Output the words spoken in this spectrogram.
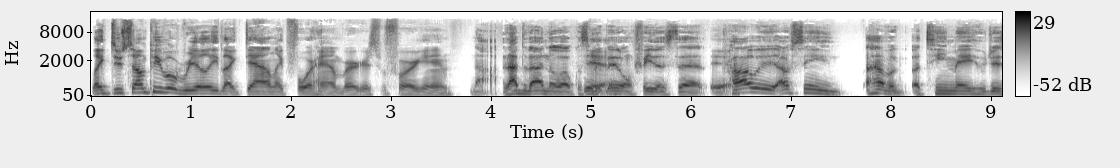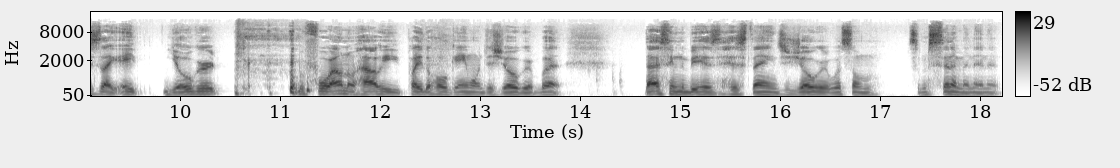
Like, do some people really like down like four hamburgers before a game? Nah, not that I know of, because Yeah. they don't feed us that. Yeah. Probably, I've seen. I have a, a teammate who just like ate yogurt before. I don't know how he played the whole game on just yogurt, but that seemed to be his his thing, just yogurt with some some cinnamon in it.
